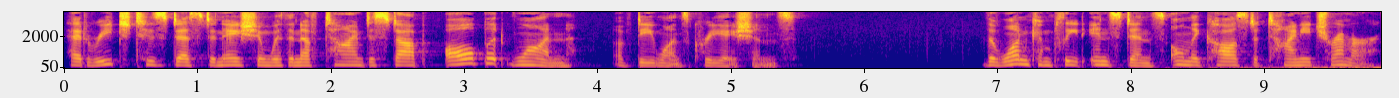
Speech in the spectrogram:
had reached his destination with enough time to stop all but one of D1's creations. The one complete instance only caused a tiny tremor,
